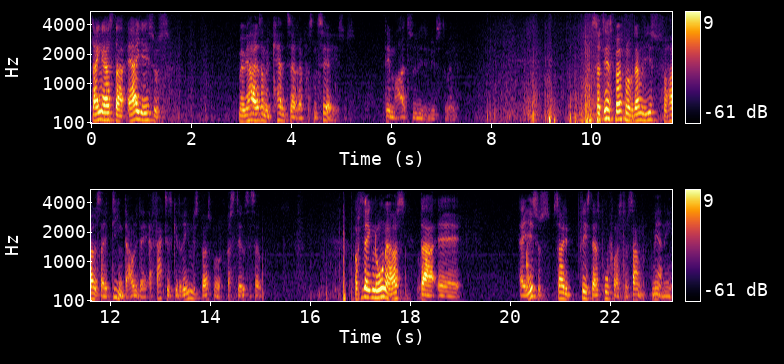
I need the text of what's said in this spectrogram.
Der er ingen af os, der er Jesus, men vi har alle sammen et kald til at repræsentere Jesus. Det er meget tydeligt i det nye testamente. Så det her spørgsmål, hvordan vil Jesus forholde sig i din dagligdag, er faktisk et rimeligt spørgsmål at stille sig selv. Og fordi der er ikke nogen af os, der øh, af Jesus, så er de fleste af os brug for at stå sammen mere end en,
